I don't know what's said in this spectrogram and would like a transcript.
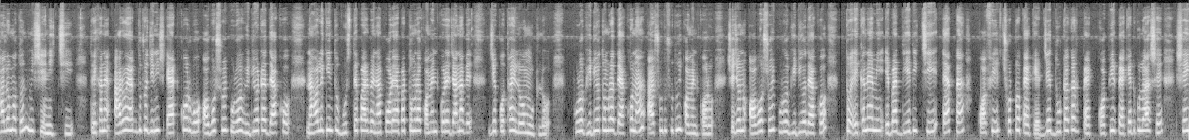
ভালো মতন মিশিয়ে নিচ্ছি। তো এখানে আরও এক দুটো জিনিস অ্যাড করব। অবশ্যই পুরো ভিডিওটা দেখো, না হলে কিন্তু বুঝতে পারবে না। পরে আবার তোমরা কমেন্ট করে জানাবে যে কোথায় লোম উঠল। পুরো ভিডিও তোমরা দেখো না, আর শুধু শুধুই কমেন্ট করো। সেজন্য অবশ্যই পুরো ভিডিও দেখো। তো এখানে আমি এবার দিয়ে দিচ্ছি একটা কফির ছোট প্যাকেট, যে দু টাকার প্যাক, কফির প্যাকেটগুলো আসে, সেই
